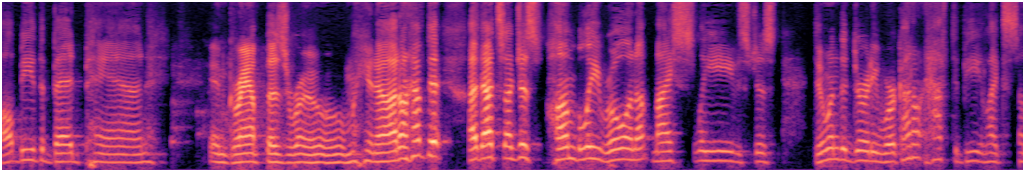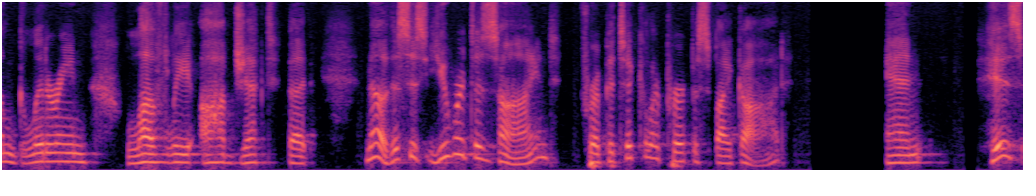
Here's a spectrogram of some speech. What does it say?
I'll be the bedpan in grandpa's room. You know, I don't have to, that's, I'm just humbly rolling up my sleeves, just doing the dirty work. I don't have to be like some glittering, lovely object. But no, this is, you were designed for a particular purpose by God. And his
